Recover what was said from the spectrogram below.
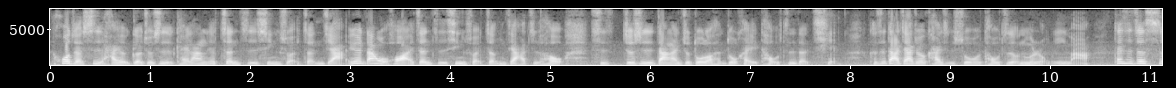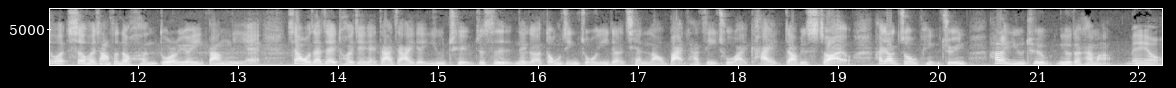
或者是还有一个就是可以让你的正职薪水增加，因为当我后来正职薪水增加之后，是就是当然就多了很多可以投资的钱。可是大家就开始说投资有那么容易吗？但是这社会社会上真的很多人愿意帮你诶，像我在这里推荐给大家一个 YouTube，就是那个东京卓一的前老板他自己出来开 W Style，他叫周品君，他的 YouTube 你有在看吗？没有。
